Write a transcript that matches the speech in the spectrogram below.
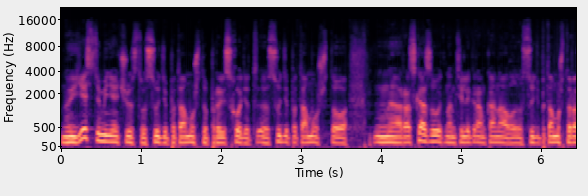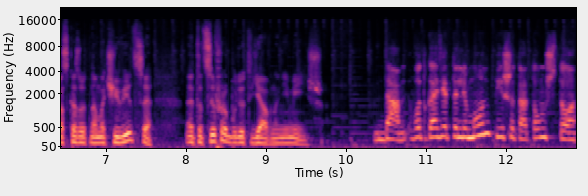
но есть у меня чувство, судя по тому, что происходит, э, судя по тому, что рассказывают нам телеграм-каналы, судя по тому, что рассказывают нам очевидцы, эта цифра будет явно не меньше. Да, вот газета «Лимон» пишет о том, что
